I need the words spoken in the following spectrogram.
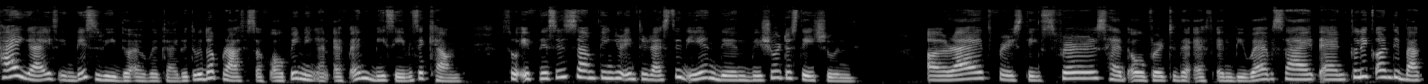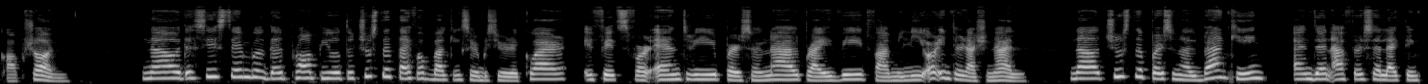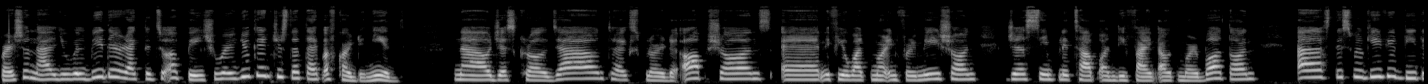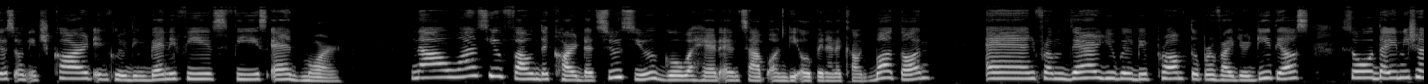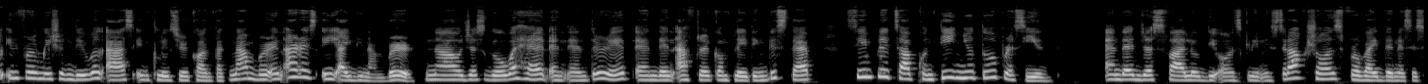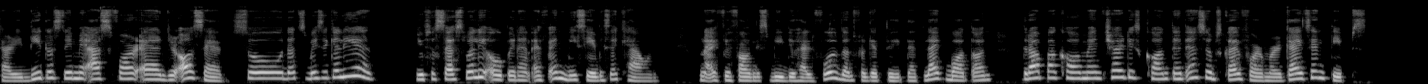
Hi guys, in this video I will guide you through the process of opening an FNB savings account. So if this is something you're interested in, then be sure to stay tuned. Alright, first things first, head over to the FNB website and click on the bank option. Now, the system will then prompt you to choose the type of banking service you require, if it's for entry, personal, private, family, or international. Now, choose the personal banking and then after selecting personal, you will be directed to a page where you can choose the type of card you need. Now, just scroll down to explore the options. And if you want more information, just simply tap on the Find Out More button as this will give you details on each card, including benefits, fees, and more. Now, once you've found the card that suits you, go ahead and tap on the Open an Account button and from there you will be prompt to provide your details. So the initial information they will ask includes your contact number and RSA ID number. Now just go ahead and enter it and then after completing this step, simply tap continue to proceed. And then just follow the on-screen instructions, provide the necessary details they may ask for, and you're all set. So that's basically it. You've successfully opened an FNB savings account. Now, if you found this video helpful, don't forget to hit that like button, drop a comment, share this content, and subscribe for more guides and tips.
